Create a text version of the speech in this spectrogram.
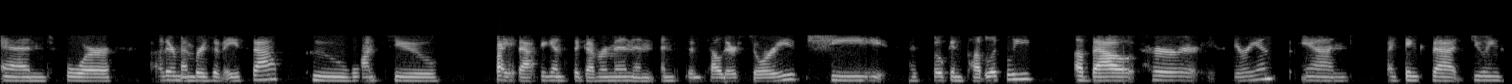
and for other members of ASAP who want to fight back against the government and, and, and tell their stories. She has spoken publicly about her experience and I think that doing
